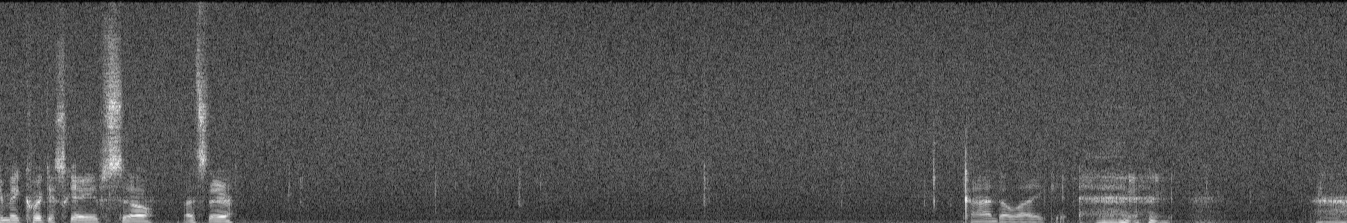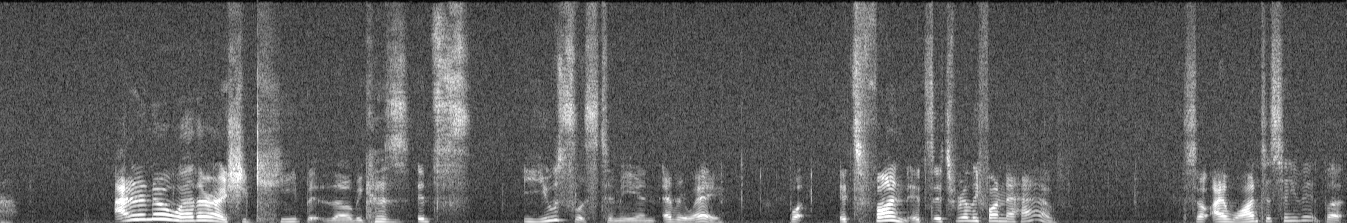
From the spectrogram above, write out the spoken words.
Can make quick escapes, so that's there. Kinda like it. I don't know whether I should keep it though, because it's useless to me in every way. But it's fun. It's it's really fun to have. So I want to save it, but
